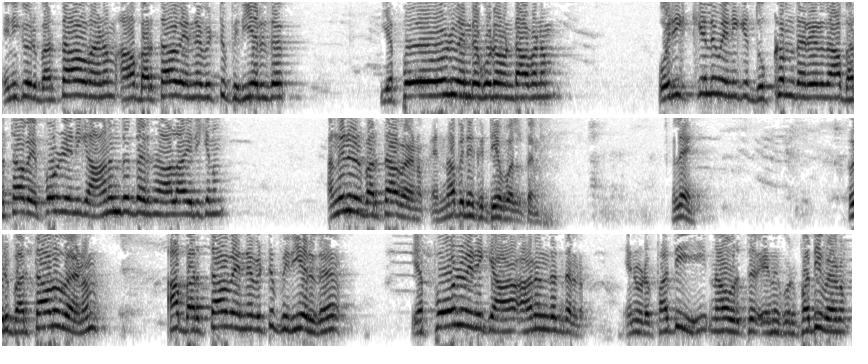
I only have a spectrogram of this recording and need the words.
എനിക്കൊരു ഭർത്താവ് വേണം. ആ ഭർത്താവ് എന്നെ വിട്ടു പിരിയരുത്. എപ്പോഴും എന്റെ കൂടെ ഉണ്ടാവണം. ഒരിക്കലും എനിക്ക് ദുഃഖം തരരുത്. ആ ഭർത്താവ് എപ്പോഴും എനിക്ക് ആനന്ദം തരുന്ന ആളായിരിക്കണം. അങ്ങനെ ഒരു ഭർത്താവ് വേണം. എന്നാ പിന്നെ കിട്ടിയ പോലെ തന്നെ. അല്ലേ? ഒരു ഭർത്താവ് വേണം. ആ ഭർത്താവ് എന്നെ വിട്ട് പിരിയരുത്. എപ്പോഴും എനിക്ക് ആനന്ദം തരണം. என்னோட பதி நான் ஒருத்தர் எனக்கு ஒரு பதி வேணும்.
